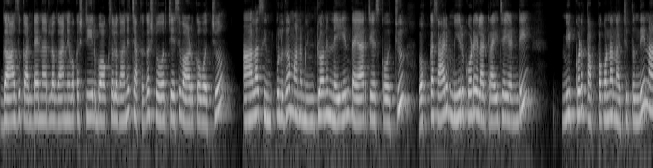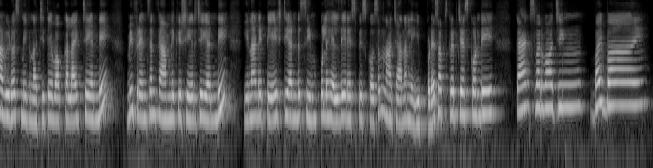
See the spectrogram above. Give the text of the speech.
గాజు కంటైనర్లో కానీ ఒక స్టీల్ బాక్స్లో కానీ చక్కగా స్టోర్ చేసి వాడుకోవచ్చు. చాలా సింపుల్గా మనం ఇంట్లోనే నెయ్యిని తయారు చేసుకోవచ్చు. ఒక్కసారి మీరు కూడా ఇలా ట్రై చేయండి. మీకు కూడా తప్పకుండా నచ్చుతుంది. నా వీడియోస్ మీకు నచ్చితే ఒక్క లైక్ చేయండి. మీ ఫ్రెండ్స్ అండ్ ఫ్యామిలీకి షేర్ చేయండి. ఇలాంటి tasty and simple healthy recipes కోసం నా ఛానల్ని ఇప్పుడే సబ్స్క్రైబ్ చేసుకోండి. Thanks for watching. Bye bye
